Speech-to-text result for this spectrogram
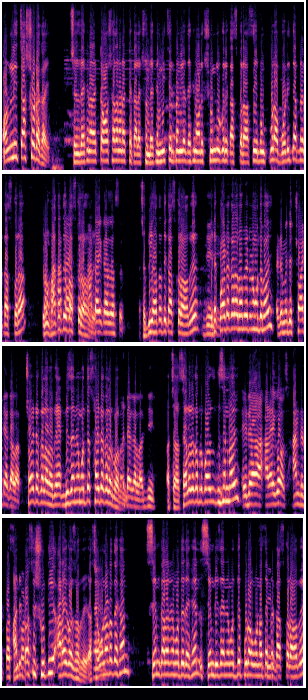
অনলি চারশো টাকায়। সেই দেখেন আরেকটা অসাধারণ একটা কালেকশন দেখেন নিচের প্যানেলে দেখেন অনেক সুন্দর করে কাজ করা আছে এবং পুরা বডিতে আপনার কাজ করা এবং হাতাতেও কাজ করা হবে। হাতায় কাজ আছে। আচ্ছা দুই হাতাতে কাজ করা হবে। এটা কয়টা কালার হবে এটার মধ্যে ভাই? এটার মধ্যে ছয়টা কালার ছয়টা কালার হবে। এক ডিজাইনের মধ্যে ছয়টা কালার পাবেন ছয়টা কালার জি। আচ্ছা স্যালোর কাপড় কয় দিচ্ছেন ভাই? এটা আড়াই গজ হান্ড্রেড পার্সেন্ট সুতি আড়াই গজ হবে। আচ্ছা হ্যাঁ। ওনাটা দেখেন সেম কালারের মধ্যে দেখেন সেম ডিজাইনের মধ্যে পুরো ওনাতে কাজ করা হবে।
